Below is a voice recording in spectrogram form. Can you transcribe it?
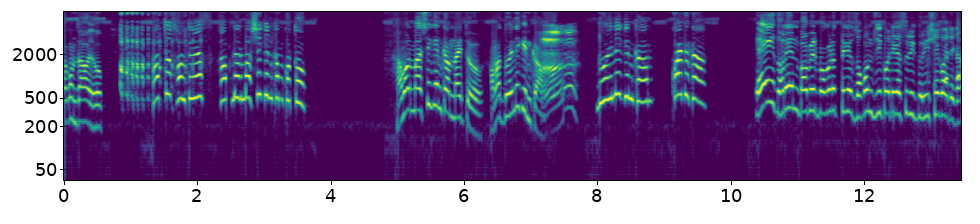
এখন যাওয়াই হোক। আচ্ছা সল্টেস আপনার মাসিক ইনকাম কত? আমার মাসিক ইনকাম নাই তো আমার দৈনিক ইনকাম দৈনিক ইনকাম কয় টাকা? এই ধরেন বাবের পকেটের থেকে যখন যে কয় টাকা চুরি করি সে কয় টাকা।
